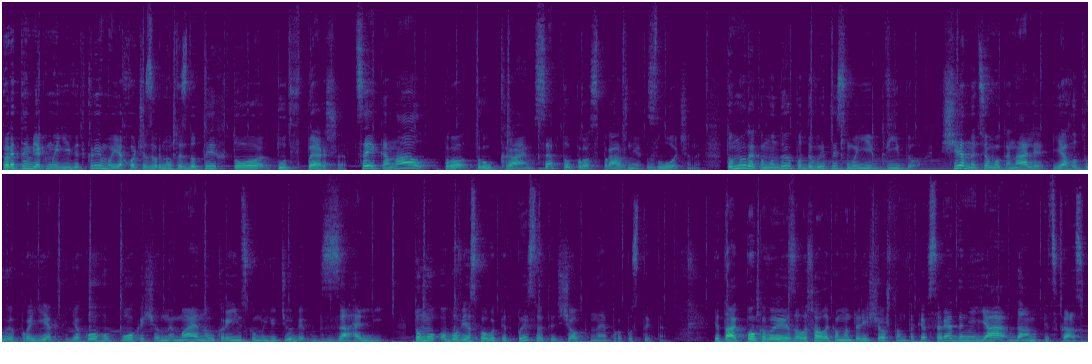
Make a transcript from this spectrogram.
Перед тим як ми її відкриємо, я хочу звернутися до тих, хто тут вперше. Цей канал про true crime, себто про справжні злочини. Тому рекомендую подивитись мої відео. Ще на цьому каналі я готую проєкт, якого поки що немає на українському YouTube взагалі. Тому обов'язково підписуйтесь, щоб не пропустити. І так, поки ви залишали коментарі, що ж там таке всередині, я дам підсказку.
